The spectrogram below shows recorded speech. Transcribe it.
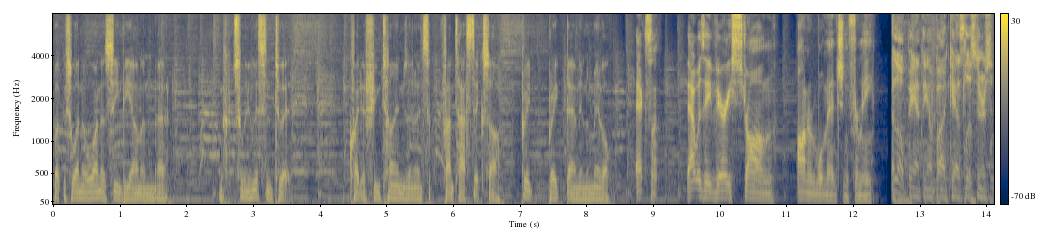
put this 101ers CD on, and uh, so we listened to it quite a few times, and it's a fantastic song. Great breakdown in the middle. Excellent. That was a very strong honorable mention for me. Hello, Pantheon podcast listeners.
